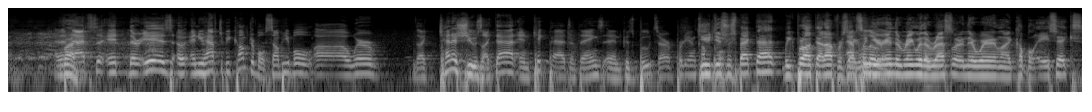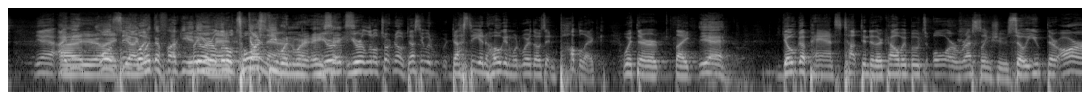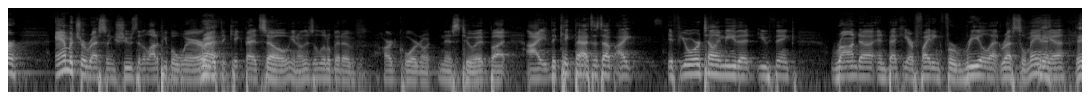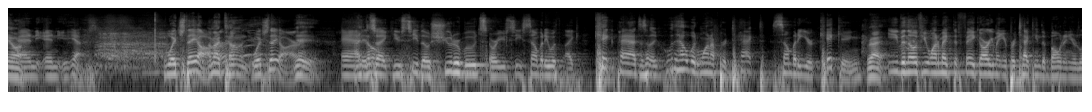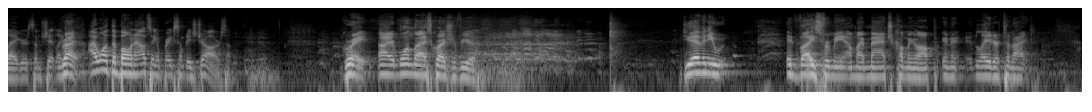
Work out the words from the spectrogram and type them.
And Right. that's it. There is, a, and you have to be comfortable. Some people uh, wear like tennis shoes like that and kick pads and things, and because boots are pretty uncomfortable. Do uncomfortable. you disrespect that? We brought that up for a second. When you're in the ring with a wrestler and they're wearing like a couple Asics. Yeah, Uh, I mean, you're well, like- see, you're like, but- what the fuck are you but doing, You're a man? little torn Dusty there. wouldn't wear You're, Asics. you're a little torn. No, Dusty would. Dusty and Hogan would wear those in public with their like Yeah. yoga pants tucked into their cowboy boots or wrestling shoes. So you there are amateur wrestling shoes that a lot of people wear Right. with the kick pads. So you know, there's a little bit of hardcoreness to it. But I the kick pads and stuff. I if you're telling me that you think Ronda and Becky are fighting for real at WrestleMania, Yeah, they are. and and yes, which they are. I'm not telling you. Which they are. Yeah, yeah. And I it's know. like you see those shooter boots, or you see somebody with like kick pads and. Like, who the hell would want to protect somebody you're kicking? Right. Even though if you want to make the fake argument, you're protecting the bone in your leg or some shit. Like, Right. I want the bone out so I can break somebody's jaw or something. Great. All right, one last question for you. Do you have any advice for me on my match coming up in later tonight?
